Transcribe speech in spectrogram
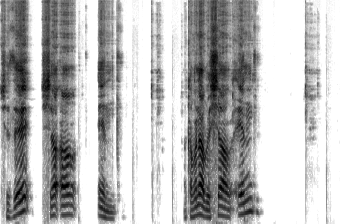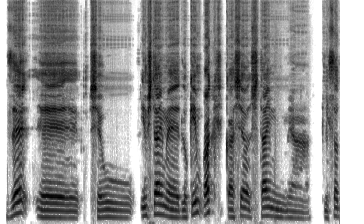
שזה שער end. הכוונה בשער end זה אה, שהוא עם שתיים אה, דלוקים, רק כאשר שתיים מהכניסות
